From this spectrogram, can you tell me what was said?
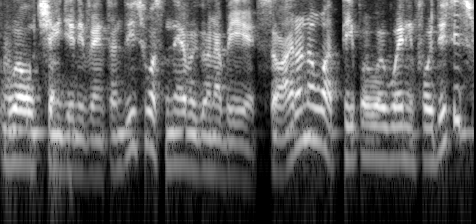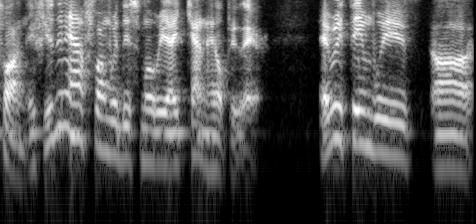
world changing event. And this was never to be it. So I don't know what people were waiting for. This is fun. If you didn't have fun with this movie, I can't help you there. Everything with uh,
